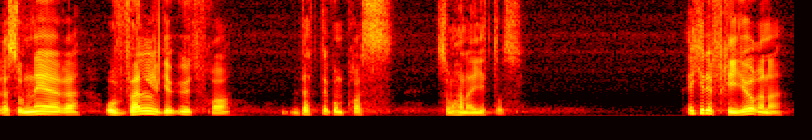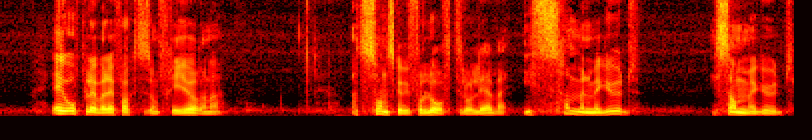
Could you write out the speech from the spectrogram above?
resonnere og velge ut fra dette kompass som han har gitt oss. Er ikke det frigjørende? Jeg opplever det faktisk som frigjørende. At sånn skal vi få lov til å leve i sammen med Gud. I sammen med Gud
